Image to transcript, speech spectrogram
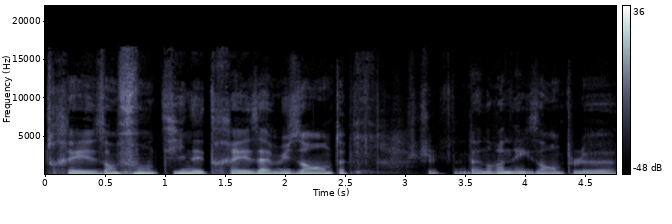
très enfantines et très amusantes. Je te donnerai un exemple.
